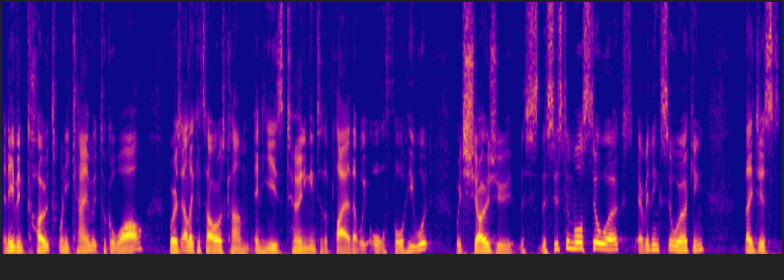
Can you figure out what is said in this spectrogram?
and even Coates, when he came, it took a while. Whereas Eli Katoa has come and he is turning into the player that we all thought he would, which shows you the, the system all still works, everything's still working. They just,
